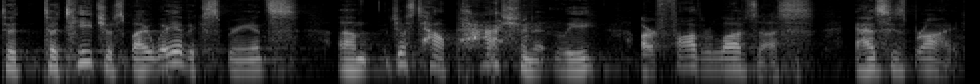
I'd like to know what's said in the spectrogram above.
to, to teach us by way of experience um, just how passionately our Father loves us as His bride.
